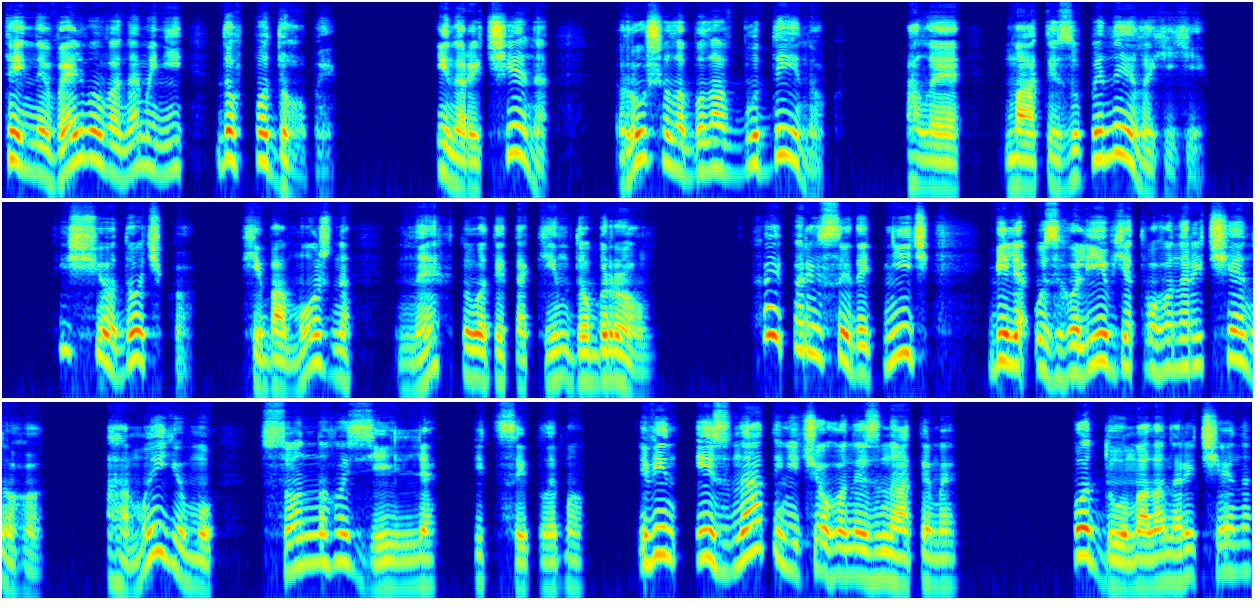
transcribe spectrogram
та й не вельми вона мені до вподоби. І наречена рушила була в будинок, але мати зупинила її. Ти що, дочко, хіба можна нехтувати таким добром? Хай пересидить ніч біля узголів'я твого нареченого, а ми йому сонного зілля підсиплемо. Він і знати нічого не знатиме. Подумала наречена,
